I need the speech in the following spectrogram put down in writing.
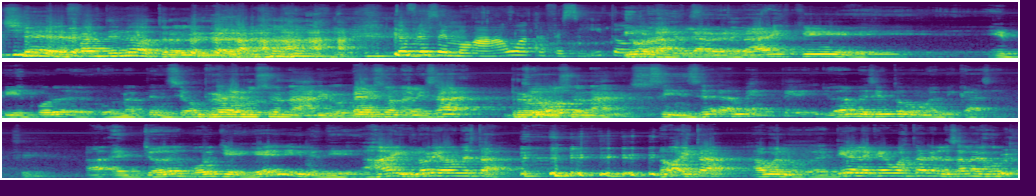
Che, falta el otro. le ofrecemos agua, cafecito. No, la, la verdad es que EPI es por eh, una atención Revolucionarios. ¿no? personalizada. Yo, Revolucionarios. sinceramente, yo ya me siento como en mi casa. Sí. Ah, eh, yo hoy llegué y les dije, ajá, ¿y Gloria dónde está? no, ahí está. Ah, bueno, eh, dígale que voy a estar en la sala de juntas.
